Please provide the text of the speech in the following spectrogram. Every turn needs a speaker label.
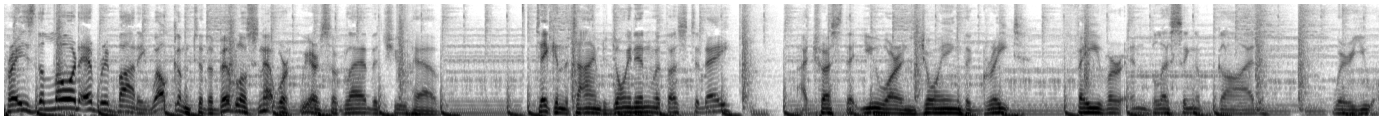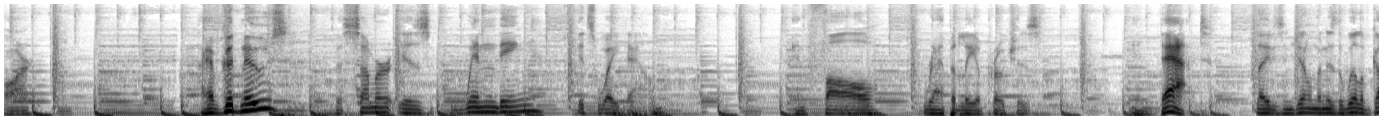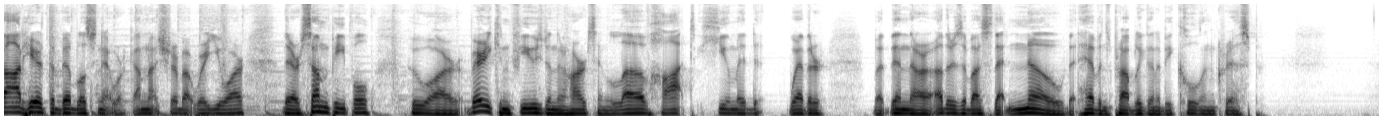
Speaker 1: Praise the Lord, everybody. Welcome to the Biblos Network. We are so glad that you have taken the time to join in with us today. I trust that you are enjoying the great favor and blessing of God where you are. I have good news. The summer is winding its way down, and fall rapidly approaches. And that ladies and gentlemen, is the will of God here at the Biblos Network. I'm not sure about where you are. There are some people who are very confused in their hearts and love hot, humid weather, but then there are others of us that know that heaven's probably going to be cool and crisp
